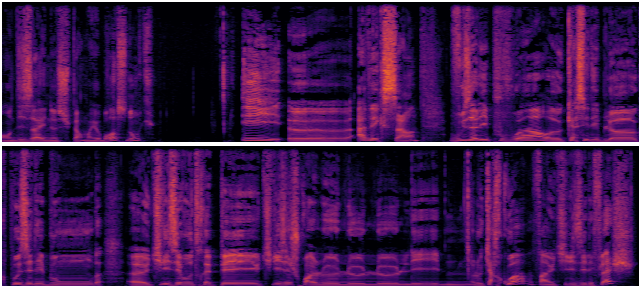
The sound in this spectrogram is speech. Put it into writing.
en, en design Super Mario Bros. Donc Et euh, avec ça, vous allez pouvoir euh, casser des blocs, poser des bombes, euh, utiliser votre épée, utiliser, je crois, le le le les, le carquois, enfin utiliser les flèches.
